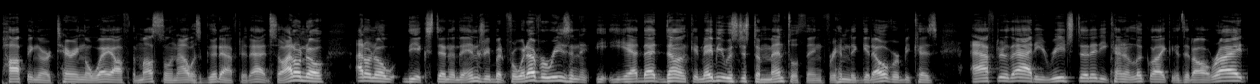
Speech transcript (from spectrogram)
popping or tearing away off the muscle. And I was good after that. So I don't know. I don't know the extent of the injury, but for whatever reason, he, he had that dunk. And maybe it was just a mental thing for him to get over because after that, he reached at it. He kind of looked like, is it all right?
